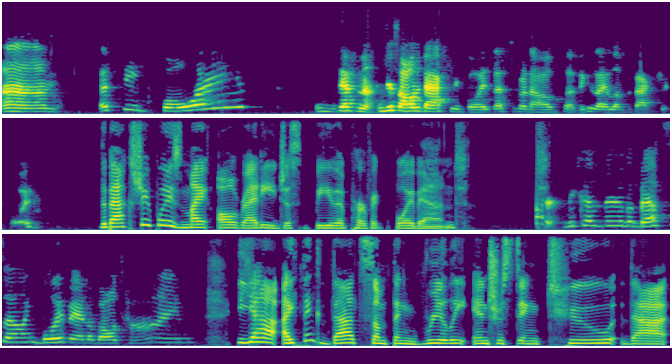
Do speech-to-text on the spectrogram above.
Um, let's see, boys. Definitely, just all the Backstreet Boys. That's what I'll put because I love the Backstreet Boys. The Backstreet Boys might already just be the perfect boy band. Because they're the best selling boy band of all time. Yeah, I think that's something really interesting too that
